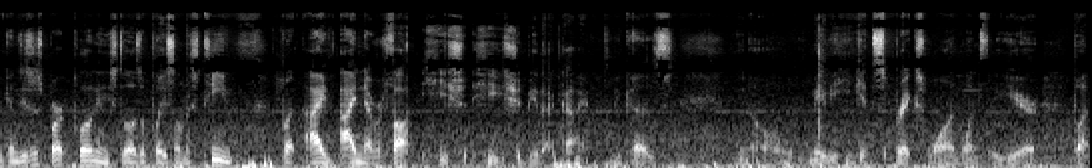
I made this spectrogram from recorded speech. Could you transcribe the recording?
McKenzie's a spark plug and he still has a place on this team, but I, I never thought he should he should be that guy because you know maybe he gets breaks one once a year, but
